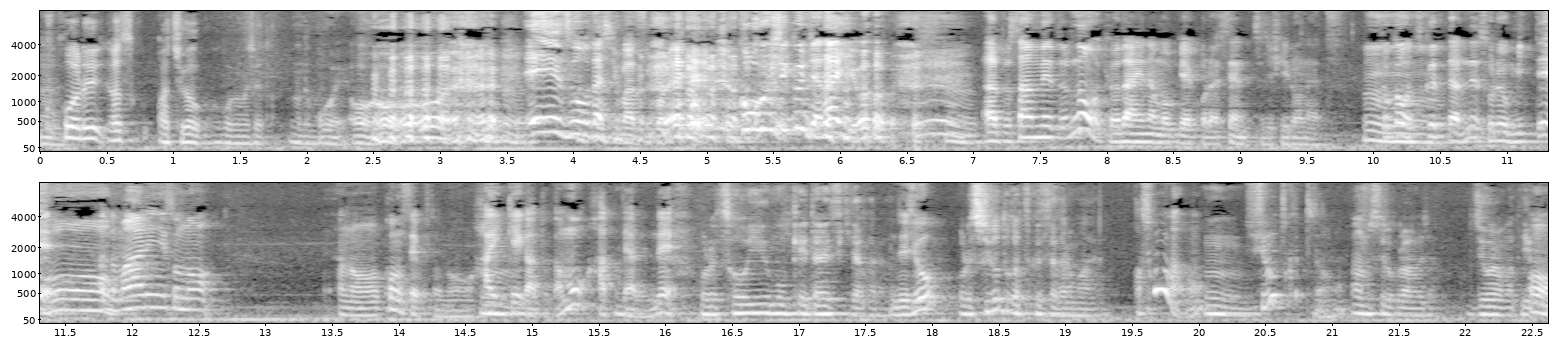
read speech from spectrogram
ここあれあそこあ違うわごめんなさいなんでもおいおいおいおい 映像出しますこれ。興奮してくんじゃないよ、あと3メートルの巨大な模型。これ千と千尋のやつ、うん。とかを作ってあるんでそれを見ておー。あと周りにそのあのコンセプトの背景画とかも貼ってあるんで、俺そういう模型大好きだから。でしょ？俺城とか作ってたから前。あそうなの、うん。城作ってたの？あの城これあるじゃん。ジオラマっていうああ、う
